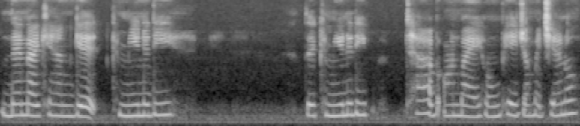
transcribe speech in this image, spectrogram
then I can get community the community tab on my homepage on my channel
